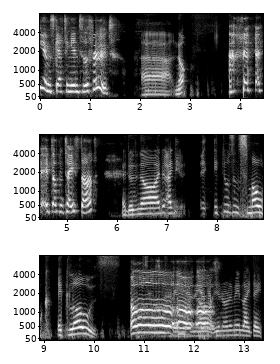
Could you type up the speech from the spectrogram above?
fumes getting into the food. Uh, no, it doesn't taste that. it doesn't. No, I, I it, it doesn't smoke. It glows. Oh, Yeah, oh, oh. You know what I mean? Like they,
